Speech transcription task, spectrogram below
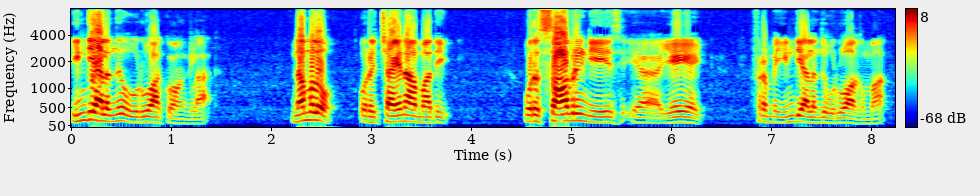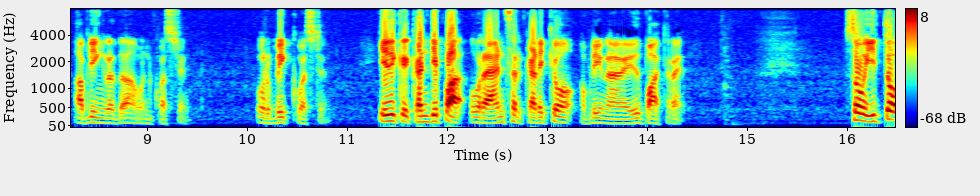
இந்தியாவிலேருந்து உருவாக்குவாங்களா? நம்மளும் ஒரு சைனா மாதிரி ஒரு சாவரின் ஏஐ ஃப்ரம் இந்தியாவிலேருந்து உருவாகுமா? அப்படிங்கிறது தான் அவன் கொஸ்டின் ஒரு பிக் கொஸ்டின் இதுக்கு கண்டிப்பாக ஒரு ஆன்சர் கிடைக்கும் அப்படின்னு நான் எதிர்பார்க்குறேன். ஸோ இத்தோ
